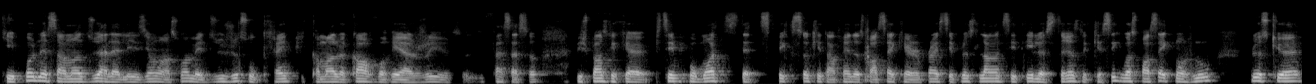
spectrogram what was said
qui n'est pas nécessairement due à la lésion en soi, mais due juste aux craintes puis comment le corps va réagir face à ça. Puis je pense que, pour moi, c'était typique ça qui est en train de se passer avec Carey Price. C'est plus l'anxiété, le stress de qu'est-ce qui va se passer avec mon genou, plus que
